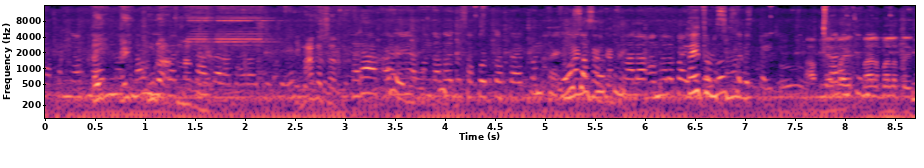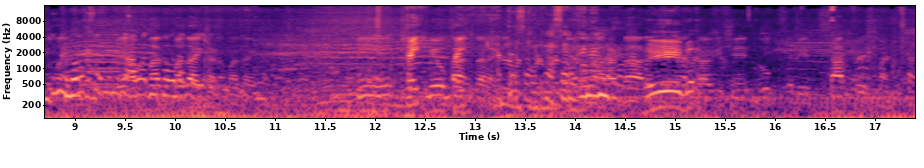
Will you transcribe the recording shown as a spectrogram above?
आपण. मागं सर. सपोर्ट करताय. पण तो सपोर्ट तुम्हाला आम्हाला पाहिजे लोकसभेत पाहिजे. आपल्या मला माझं माझं ऐका पाहिजे. ना माझं ऐका. मी एकमेव खासदार आहे मराठा आरक्षणाचा विषय लोकसभेत सात वेळेस मांडला.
